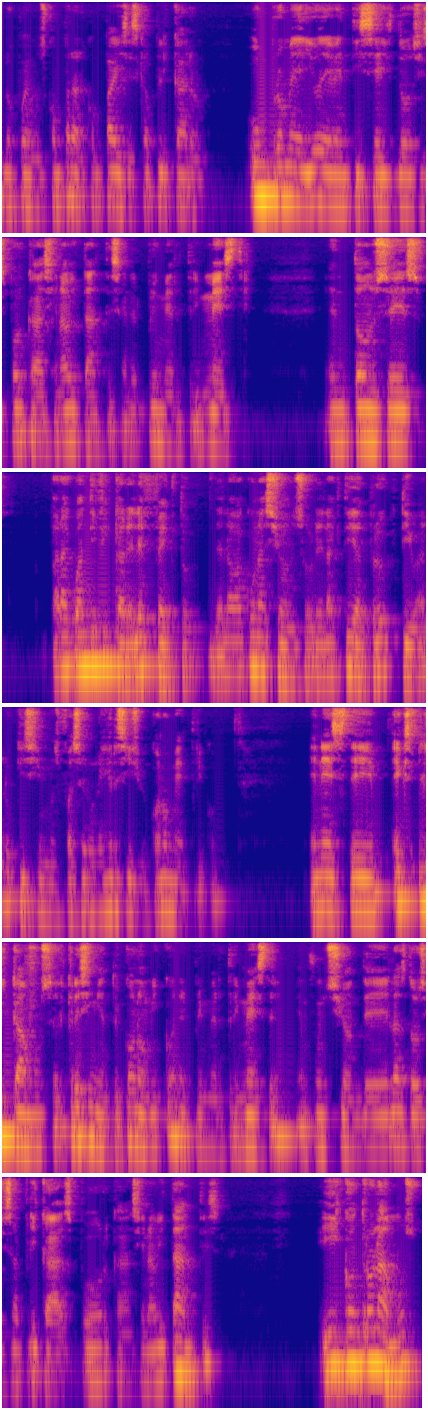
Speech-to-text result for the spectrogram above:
lo podemos comparar con países que aplicaron un promedio de 26 dosis por cada 100 habitantes en el primer trimestre. Entonces, para cuantificar el efecto de la vacunación sobre la actividad productiva, lo que hicimos fue hacer un ejercicio econométrico. En este explicamos el crecimiento económico en el primer trimestre en función de las dosis aplicadas por cada 100 habitantes y controlamos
